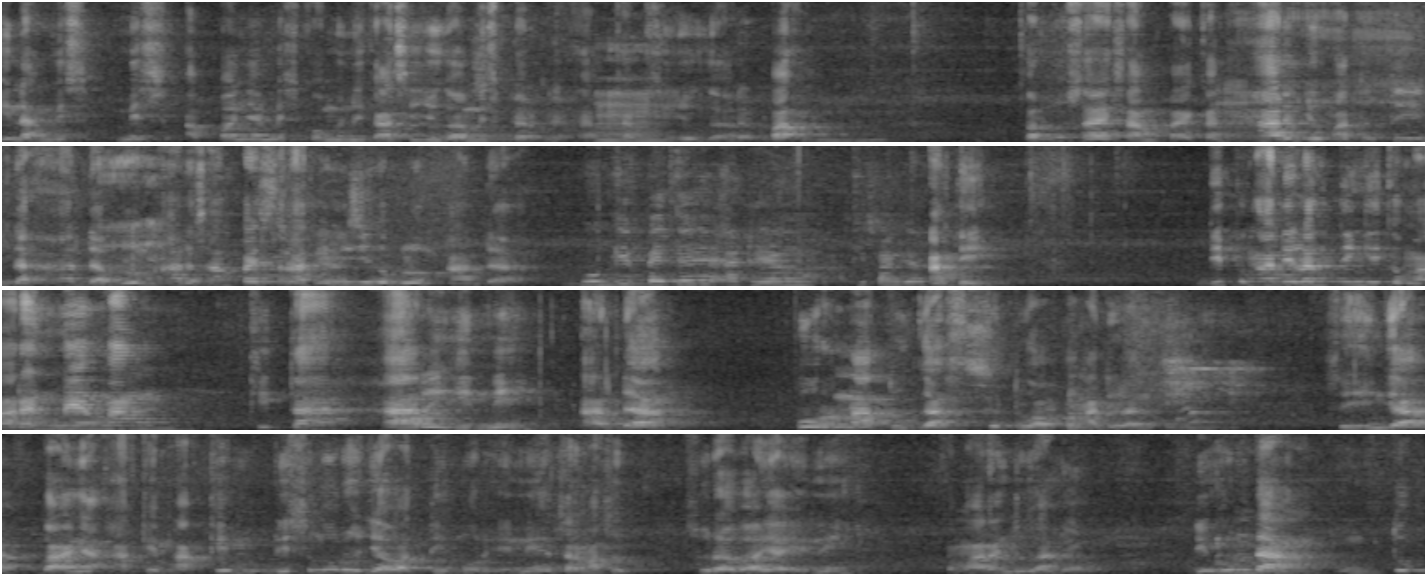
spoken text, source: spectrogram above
ini mis, mis apanya miskomunikasi juga mispersepsi hmm. juga Pak hmm. Perlu saya sampaikan hari Jumat itu tidak ada belum ada. Sampai saat ini juga belum ada. Mungkin PT ada yang dipanggil? Nanti. Di pengadilan tinggi kemarin memang kita hari ini ada purna tugas ketua pengadilan tinggi. Sehingga banyak hakim-hakim di seluruh Jawa Timur ini termasuk Surabaya ini kemarin juga diundang untuk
